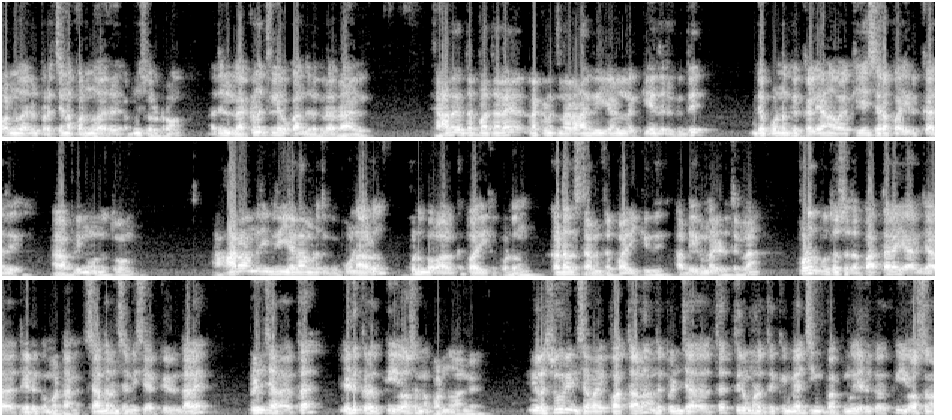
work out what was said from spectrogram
பண்ணுவாரு பிரச்சனை பண்ணுவாரு அப்படின்னு சொல்றோம். அதில் லக்னத்திலே உட்கார்ந்து இருக்கிற ராகு. ஜாதகத்தை பார்த்தாலே லக்னத்துல ராகு ஏழுல கேது இருக்குது. இந்த பொண்ணுக்கு கல்யாண வாழ்க்கையே சிறப்பா இருக்காது அப்படின்னு ஒண்ணு தோணும். ஆறாம் தேதி ஏழாம் இடத்துக்கு போனாலும் குடும்ப வாழ்க்கை பாதிக்கப்படும். கடல் ஸ்தானத்தை பாதிக்குது அப்படிங்கிற மாதிரி எடுத்துக்கலாம். புனர்பு புத்தோஷத்தை பார்த்தாலே யாரும் ஜாதகத்தை எடுக்க மாட்டாங்க. சந்திரன் சனி சேர்க்கை இருந்தாலே பெண் ஜாதகத்தை எடுக்கிறதுக்கு யோசனை பண்ணுவாங்க. இதுல சூரியன் செவ்வாய் பார்த்தாலும் அந்த பெண் ஜாதகத்தை திருமணத்துக்கு மேட்சிங் பார்க்கும்போது எடுக்கிறதுக்கு யோசனை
